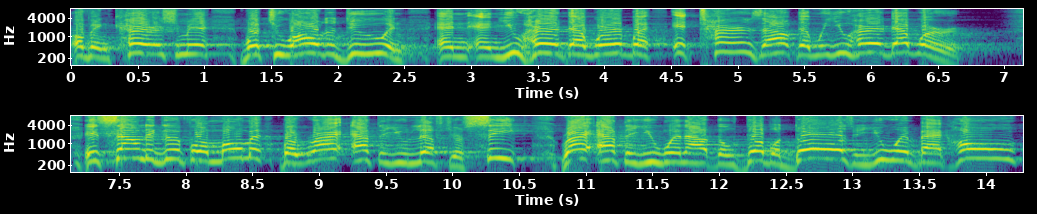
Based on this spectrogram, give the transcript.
of encouragement, what you ought to do, and, and, and you heard that word, but it turns out that when you heard that word, it sounded good for a moment, but right after you left your seat, right after you went out those double doors and you went back home,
